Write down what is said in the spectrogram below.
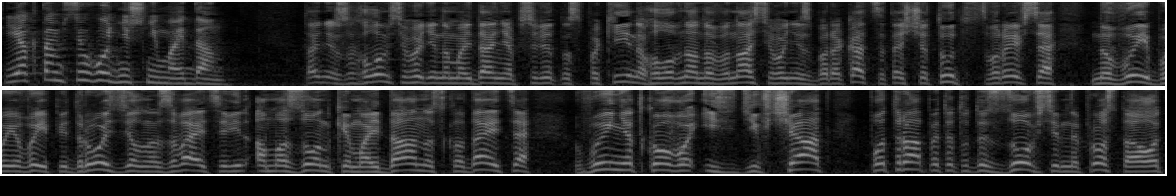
як там сьогоднішній майдан? Таню, загалом сьогодні на майдані абсолютно спокійно. Головна новина сьогодні з барикад це те, що тут створився новий бойовий підрозділ. Називається він Амазонки Майдану. Складається винятково із дівчат. Потрапити туди зовсім не просто, а от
